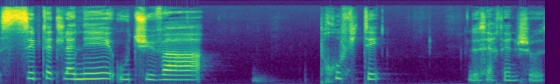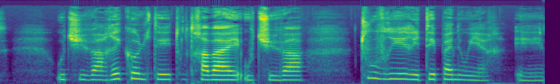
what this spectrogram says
c'est peut-être l'année où tu vas profiter de certaines choses, où tu vas récolter ton travail, où tu vas t'ouvrir et t'épanouir. Et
